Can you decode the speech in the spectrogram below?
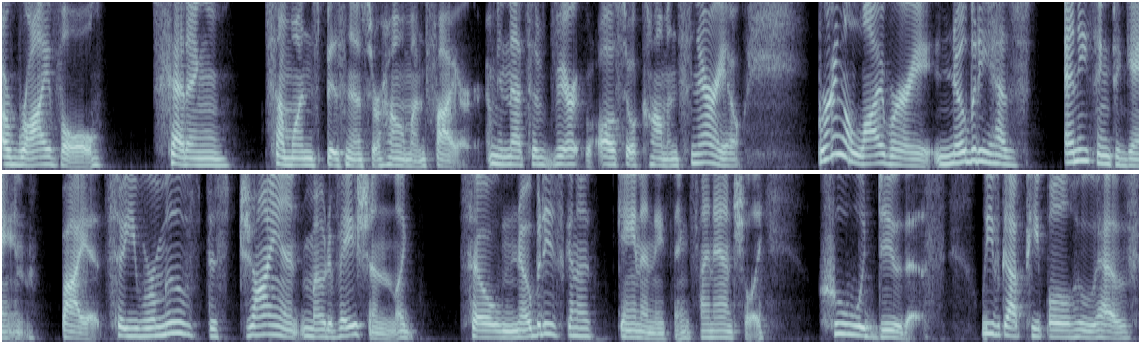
a rival setting someone's business or home on fire. I mean, that's a very also a common scenario burning a library, nobody has anything to gain by it. So you remove this giant motivation, like, so nobody's going to gain anything financially. Who would do this? We've got people who have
